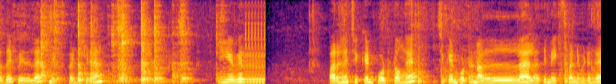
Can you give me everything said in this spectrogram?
அதை இப்போ இதில் மிக்ஸ் பண்ணிக்கிறேன். நீங்கள் விர் பாருங்கள் சிக்கன் போட்டோங்க சிக்கன் போட்டு நல்லா எல்லாத்தையும் மிக்ஸ் பண்ணி விடுங்க.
